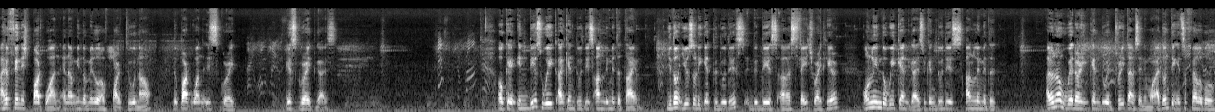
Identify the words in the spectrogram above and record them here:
I have finished part 1 and I'm in the middle of part 2 now. The part 1 is great. It's great guys. Okay in this week I can do this unlimited time. You don't usually get to do this do this uh, stage right here. Only in the weekend guys you can do this unlimited. I don't know whether you can do it three times anymore. I don't think it's available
